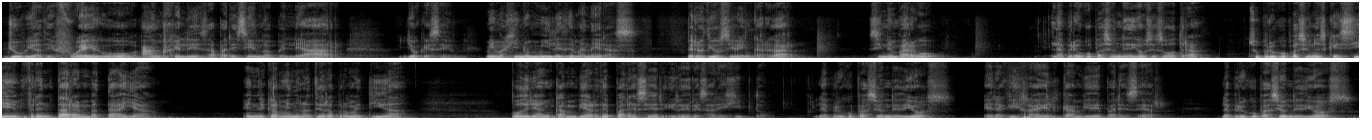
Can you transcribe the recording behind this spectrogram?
lluvia de fuego, ángeles apareciendo a pelear, yo qué sé. Me imagino miles de maneras, pero Dios se iba a encargar. Sin embargo, la preocupación de Dios es otra. Su preocupación es que si enfrentaran batalla en el camino de la tierra prometida, podrían cambiar de parecer y regresar a Egipto. La preocupación de Dios era que Israel cambie de parecer. La preocupación de Dios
